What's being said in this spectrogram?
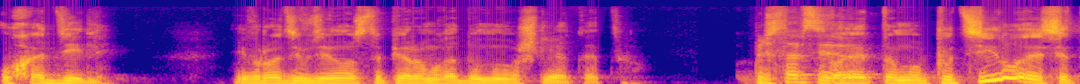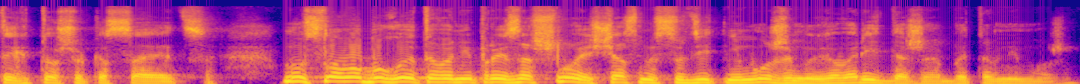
уходили. И вроде в 91 году мы ушли от этого. Представьте... Поэтому Путила, если это то, что касается... Ну, слава богу, этого не произошло, и сейчас мы судить не можем, и говорить даже об этом не можем.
